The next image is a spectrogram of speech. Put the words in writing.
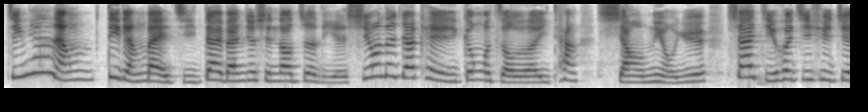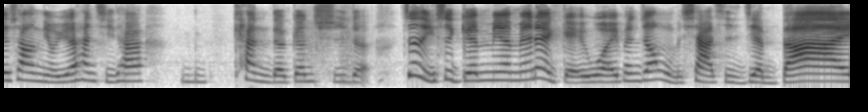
今天两第两百集代班就先到这里了，希望大家可以跟我走了一趟小纽约。下一集会继续介绍纽约和其他看的跟吃的。这里是 Give me a minute，给我一分钟，我们下次见，拜。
